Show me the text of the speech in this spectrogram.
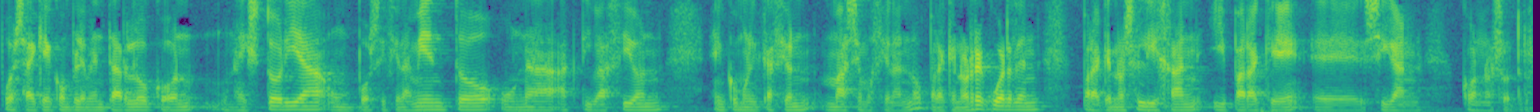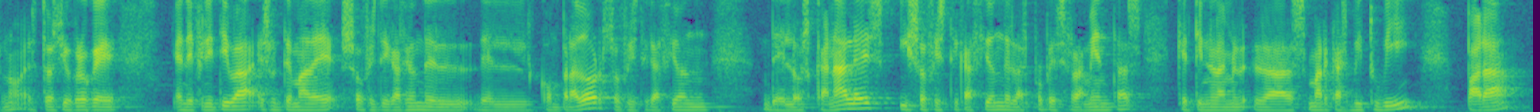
pues hay que complementarlo con una historia, un posicionamiento, una activación en comunicación más emocional, ¿no? para que nos recuerden, para que nos elijan y para que eh, sigan con nosotros. ¿no? Esto yo creo que, en definitiva, es un tema de sofisticación del, comprador, sofisticación de los canales y sofisticación de las propias herramientas que tienen las marcas B2B para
